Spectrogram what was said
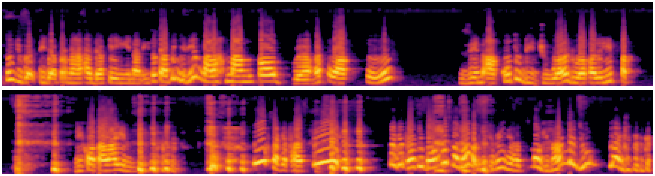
itu juga tidak pernah ada keinginan itu tapi jadi malah mangkel banget waktu zin aku tuh dijual dua kali lipat. Di kota lain. Uh, sakit hati. Sakit hati banget padahal nggak dipikirin ya mau gimana juga gitu kan.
